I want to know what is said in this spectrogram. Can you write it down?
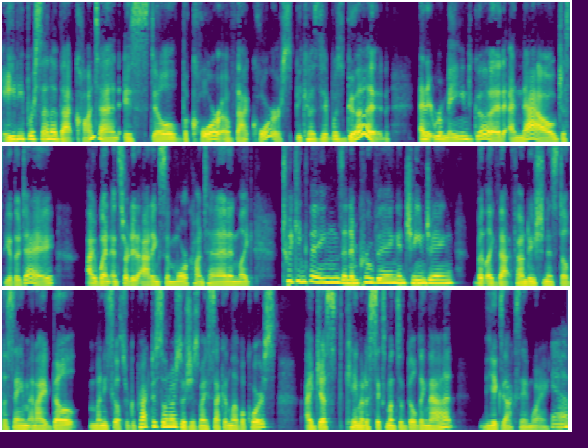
80% of that content is still the core of that course because it was good and it remained good. And now, just the other day, I went and started adding some more content and like tweaking things and improving and changing, but like that foundation is still the same. And I built Money Skills for Group Practice Owners, which is my second level course. I just came out of six months of building that the exact same way. Yeah.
